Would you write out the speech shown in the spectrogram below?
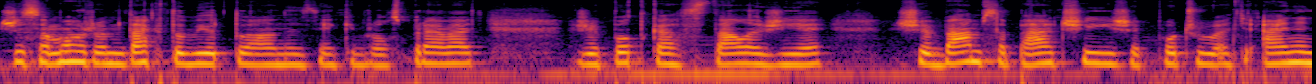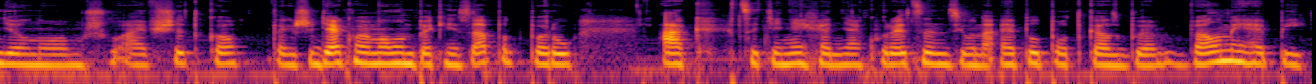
že sa môžem takto virtuálne s niekým rozprávať, že podcast stále žije, že vám sa páči, že počúvate aj nedelnú omšu, aj všetko. Takže ďakujem veľmi pekne za podporu. Ak chcete nechať nejakú recenziu na Apple Podcast, budem veľmi happy.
